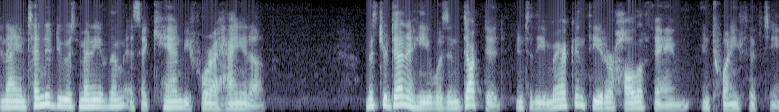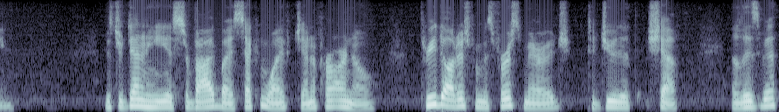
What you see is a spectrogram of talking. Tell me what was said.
and I intend to do as many of them as I can before I hang it up. Mr. Dennehy was inducted into the American Theater Hall of Fame in 2015. Mr. Dennehy is survived by his second wife, Jennifer Arnault, three daughters from his first marriage to Judith Scheff, Elizabeth,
